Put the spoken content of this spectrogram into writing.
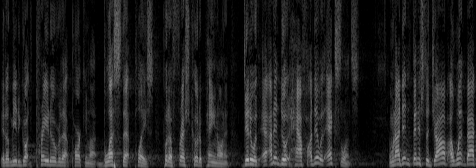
It allowed me to go out and prayed over that parking lot, bless that place, put a fresh coat of paint on it. Did it with, I didn't do it half, I did it with excellence. And when I didn't finish the job, I went back,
